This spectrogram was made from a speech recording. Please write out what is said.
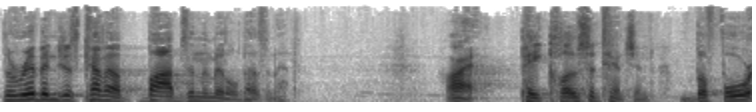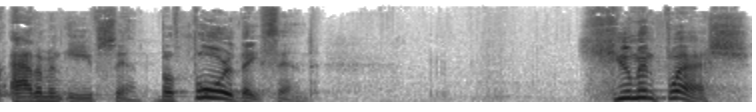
the ribbon just kind of bobs in the middle, doesn't it? All right, pay close attention. Before Adam and Eve sinned, before they sinned, human flesh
